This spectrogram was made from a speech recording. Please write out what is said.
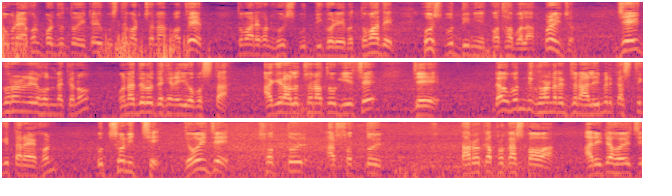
তোমরা এখন পর্যন্ত এটাই বুঝতে পারছ না। অতএব তোমার এখন হুশ বুদ্ধি করে বা তোমাদের হুশ বুদ্ধি নিয়ে কথা বলা প্রয়োজন। যেই ঘরানার হন না কেন, ওনাদেরও দেখেন এই অবস্থা। আগের আলোচনা তো গিয়েছে যে দেওবন্দি ঘরানার একজন আলিমের কাছ থেকে তারা এখন উৎস নিচ্ছে যে ওই যে সত্তর আর সত্তর তারকা প্রকাশ পাওয়া, আর এটা হয়েছে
